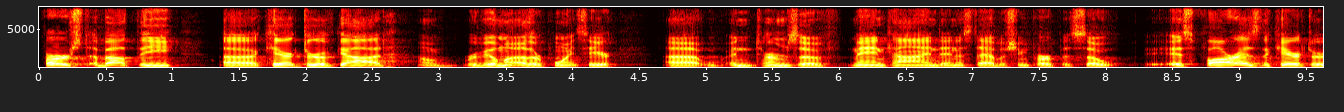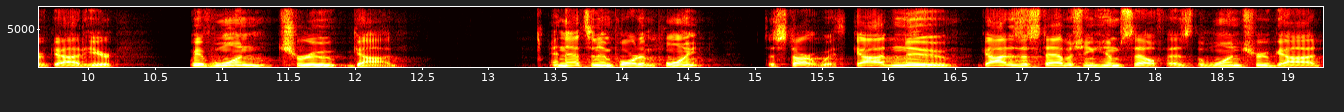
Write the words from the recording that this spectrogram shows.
first about the uh, character of God, I'll reveal my other points here uh, in terms of mankind and establishing purpose. So, as far as the character of God here, we have one true God. And that's an important point to start with. God knew, God is establishing himself as the one true God,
